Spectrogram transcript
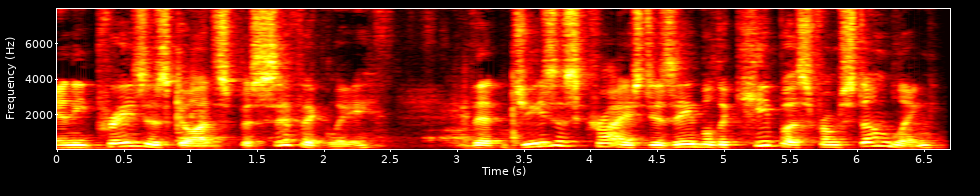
and he praises God specifically that Jesus Christ is able to keep us from stumbling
